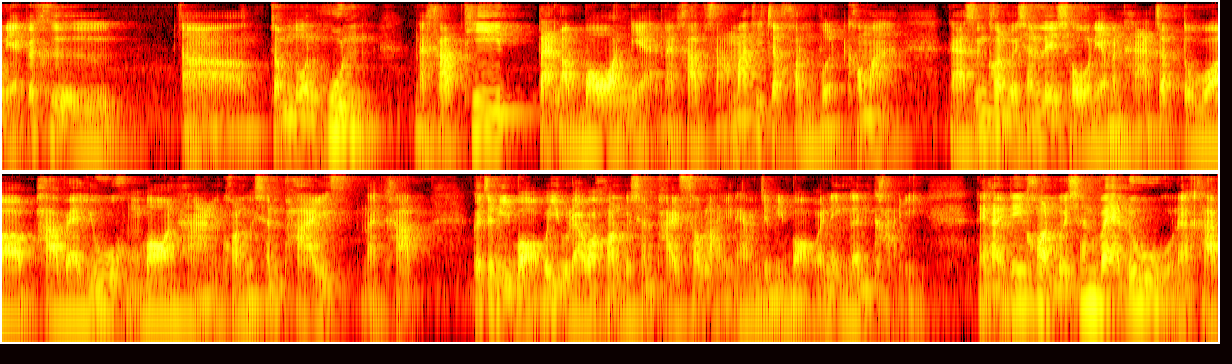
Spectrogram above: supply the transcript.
เนี่ยก็คืออ จำนวนหุ้นนะครับที่แต่ละบอลเนี่ยนะครับสามารถที่จะ convert เข้ามานะซึ่ง conversion ratio เนี่ยมันหาจากตัว par value ของบอลหาร conversion price นะครับก็จะมีบอกไว้อยู่แล้วว่า conversion price เท่าไหร่นะมันจะมีบอกไว้ในเงื่อนไขในขณะที่ conversion value นะครับ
